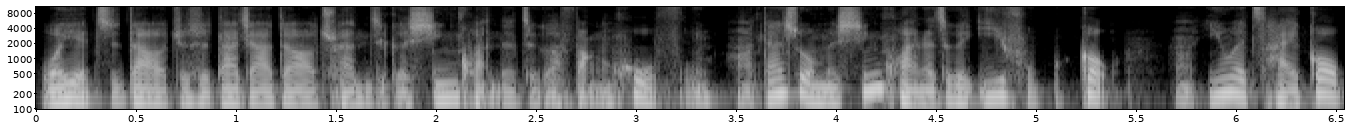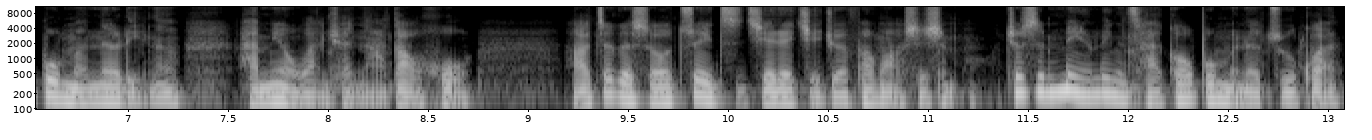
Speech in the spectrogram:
我也知道，就是大家都要穿这个新款的这个防护服啊，但是我们新款的这个衣服不够啊，因为采购部门那里呢还没有完全拿到货啊。这个时候最直接的解决方法是什么？就是命令采购部门的主管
